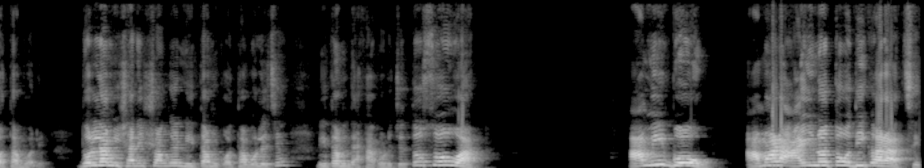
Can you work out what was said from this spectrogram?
কথা বলে, ধরলাম ঈশানির সঙ্গে নিতাম কথা বলেছে, নিতাম দেখা করেছে, তো সো হোয়াট আমি বউ, আমার আইনত অধিকার আছে,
